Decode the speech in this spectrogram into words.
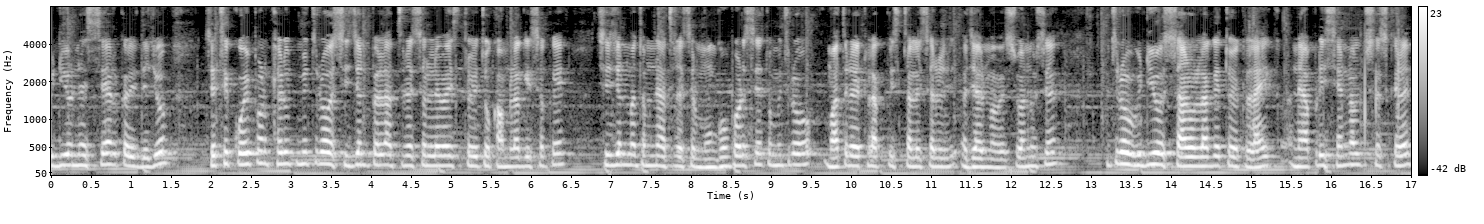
વિડીયોને શેર કરી દેજો. જેથી કોઈ પણ ખેડૂત મિત્રો સિઝન પહેલાં થ્રેસર લેવાય તો એ તો કામ લાગી શકે. સિઝનમાં તમને આ થ્રેસર મોંઘું પડશે. તો મિત્રો, માત્ર એક લાખ પિસ્તાલીસ હજારમાં વેચવાનું છે. મિત્રો, વીડિયો સારો લાગે તો એક લાઈક અને આપણી ચેનલ સબસ્ક્રાઈબ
